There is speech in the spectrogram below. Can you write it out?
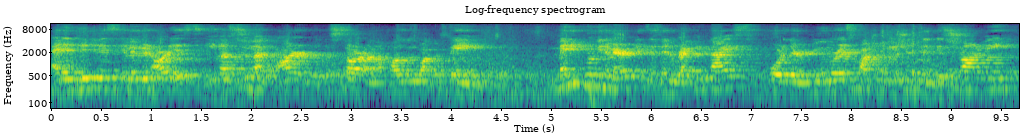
And indigenous immigrant artist Yma Sumac honored with a star on the Hollywood Walk of Fame. Many Peruvian Americans have been recognized for their numerous contributions in gastronomy,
